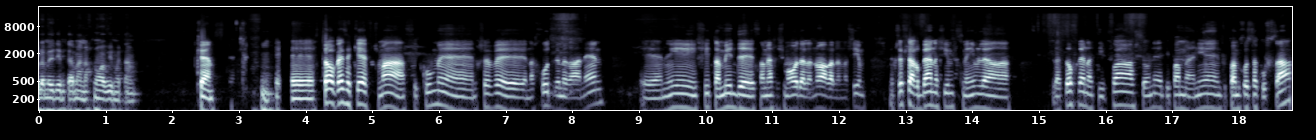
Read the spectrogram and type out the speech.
כולם יודעים כמה אנחנו אוהבים אותם. כן. אה, טוב, איזה כיף, שמע, סיכום, אני חושב, נחות ומרענן. אה, אני אישית תמיד אה, שמח לשמוע עוד על הנוער, על אנשים. אני חושב שהרבה אנשים צמאים לתוכן הטיפה שונה, טיפה מעניין, טיפה מחוץ לקופסה.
